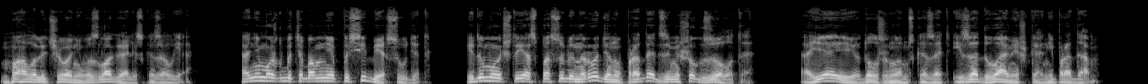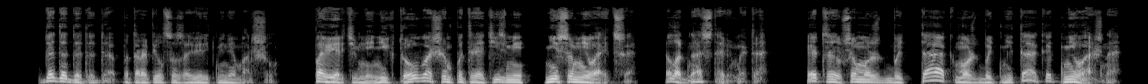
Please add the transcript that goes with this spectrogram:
Мало ли чего они возлагали, сказал я. Они, может быть, обо мне по себе судят и думают, что я способен родину продать за мешок золота. А я ее, должен вам сказать, и за два мешка не продам. Да-да-да-да-да, поторопился заверить меня маршал. Поверьте мне, никто в вашем патриотизме не сомневается. Ладно, оставим это. Это все может быть так, может быть не так, это не важно.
